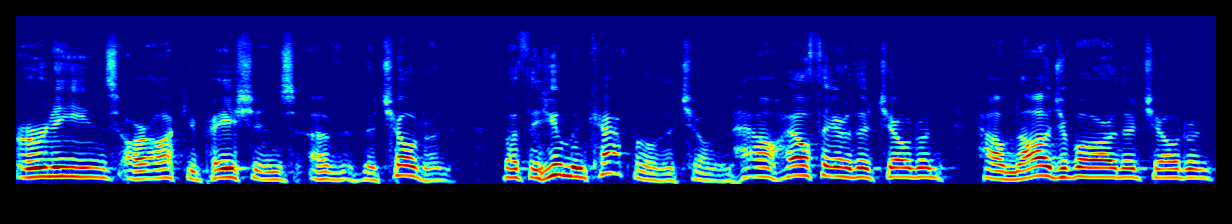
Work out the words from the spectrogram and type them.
earnings or occupations of the children, but the human capital of the children. How healthy are their children? How knowledgeable are their children?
